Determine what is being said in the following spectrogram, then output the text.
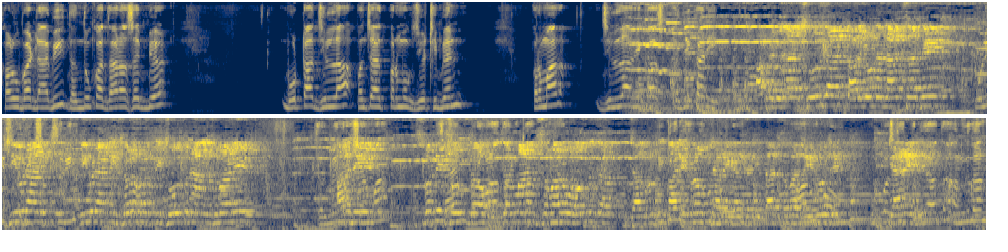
કાળુભાઈ ડાભી ધંધુકા ધારાસભ્ય બોટાદ જિલ્લા પંચાયત પ્રમુખ જેઠીબેન પરમાર જિલ્લા વિકાસ અધિકારી. પોલીસ અધિક્ષક શ્રી ધર્મેન્દ્ર શર્મા સ્વદેશ સમારોહ જાગૃતિ કાર્યક્રમ જ્યારે વિધાનસભા છે. ઉપસ્થિત હતા અંગદાન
